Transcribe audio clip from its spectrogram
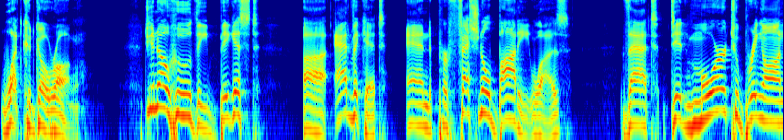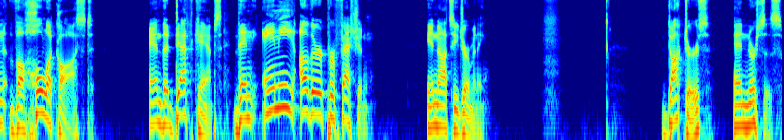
what could go wrong. Do you know who the biggest uh, advocate and professional body was that did more to bring on the Holocaust and the death camps than any other profession in Nazi Germany? Doctors and nurses.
